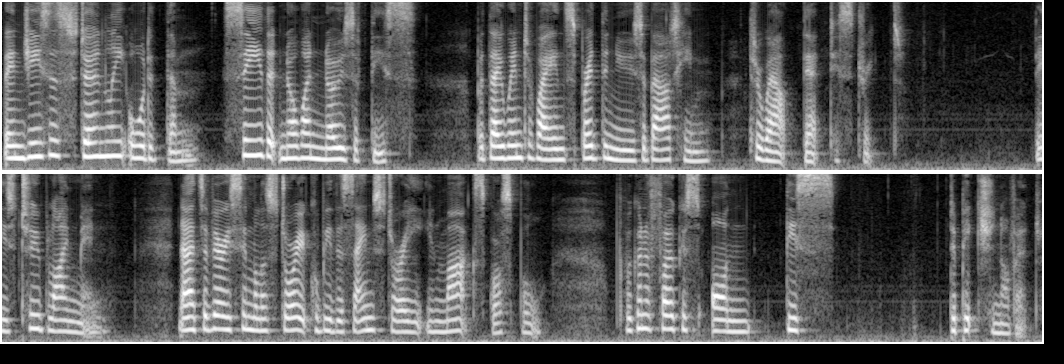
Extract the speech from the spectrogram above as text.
Then Jesus sternly ordered them, See that no one knows of this. But they went away and spread the news about him throughout that district. These two blind men. Now, it's a very similar story. It could be the same story in Mark's Gospel. We're going to focus on this depiction of it.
